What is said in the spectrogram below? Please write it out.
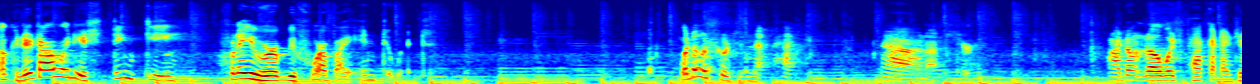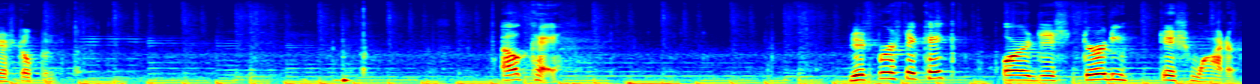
Okay, there's already a stinky flavor before I bite into it. What else was in that packet? No, I'm not sure. I don't know which packet I just opened. Okay. This birthday cake or this dirty dishwater?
